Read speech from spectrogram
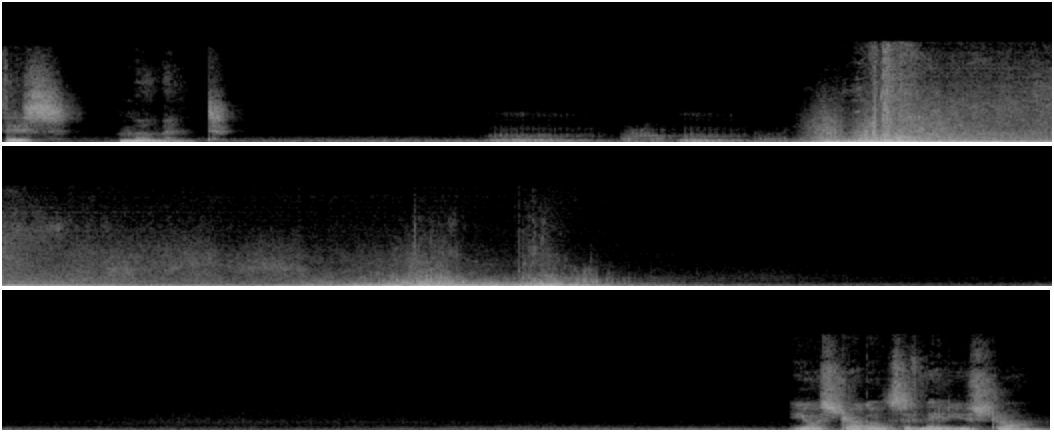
this moment. Your struggles have made you strong,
